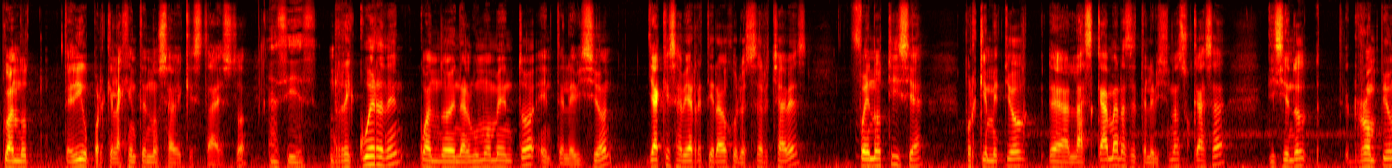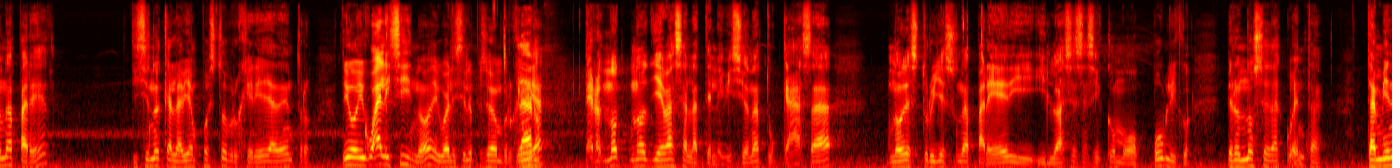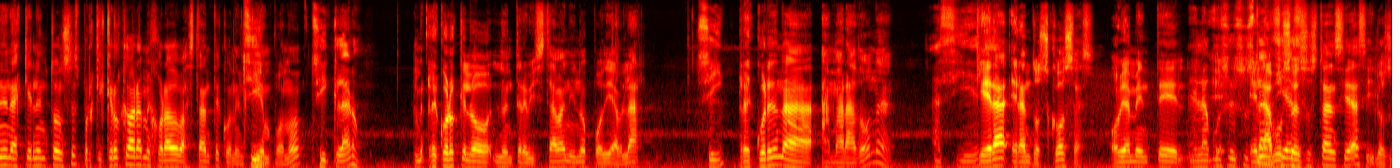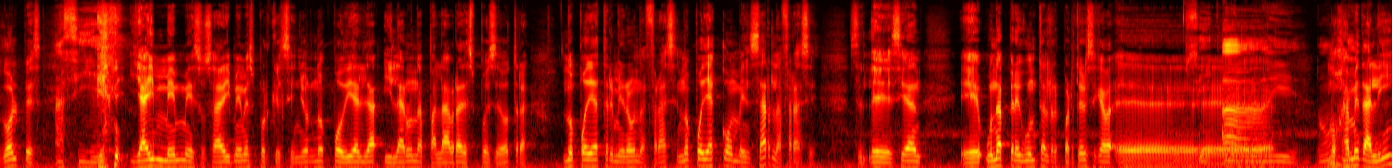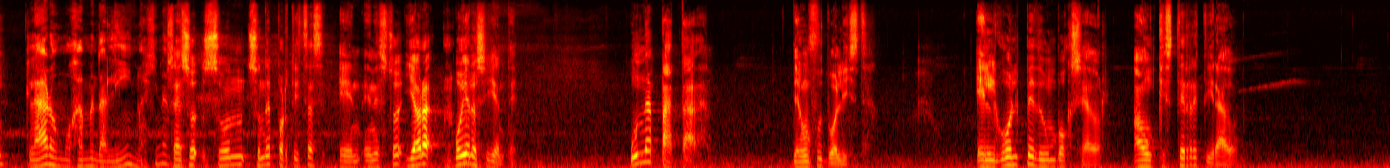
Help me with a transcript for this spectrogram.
cuando te digo, porque la gente no sabe que está esto, así es. recuerden cuando en algún momento en televisión, ya que se había retirado Julio César Chávez, fue noticia porque metió eh, las cámaras de televisión a su casa diciendo rompió una pared diciendo que le habían puesto brujería allá adentro. Digo, igual y sí, ¿no? Igual y sí le pusieron brujería. Claro. Pero no, no llevas a la televisión a tu casa, no destruyes una pared y, y lo haces así como público. Pero no se da cuenta. También en aquel entonces, porque creo que ahora ha mejorado bastante con el Sí. tiempo, ¿no? Sí, claro. Recuerdo que lo, lo entrevistaban y no podía hablar. Sí, Recuerden a, a Maradona, así es. que era, eran dos cosas. Obviamente el, El abuso de eh, el abuso de sustancias. sustancias y los golpes. Así es. Y, y hay memes, o sea, hay memes porque el señor no podía hila- hilar una palabra después de otra, no podía terminar una frase, no podía comenzar la frase. Se- le decían eh, una pregunta al reportero y se quedaba... Sí, eh, ay, no, Mohamed Ali. Claro, Mohamed Ali, imagínate. O sea, so- son, son deportistas en, en esto. Y ahora voy a lo siguiente. Una patada de un futbolista, el golpe de un boxeador, aunque esté retirado,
